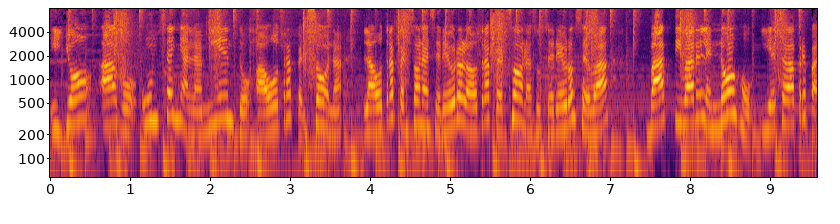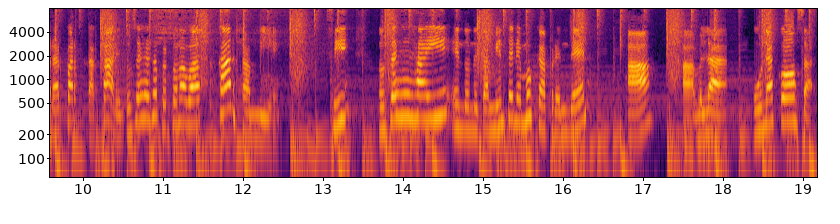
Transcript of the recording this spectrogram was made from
y yo hago un señalamiento a otra persona, la otra persona, el cerebro la otra persona, su cerebro se va va a activar el enojo y él se va a preparar para atacar. Entonces esa persona va a atacar también. ¿Sí? Entonces es ahí en donde también tenemos que aprender a hablar. Una cosa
